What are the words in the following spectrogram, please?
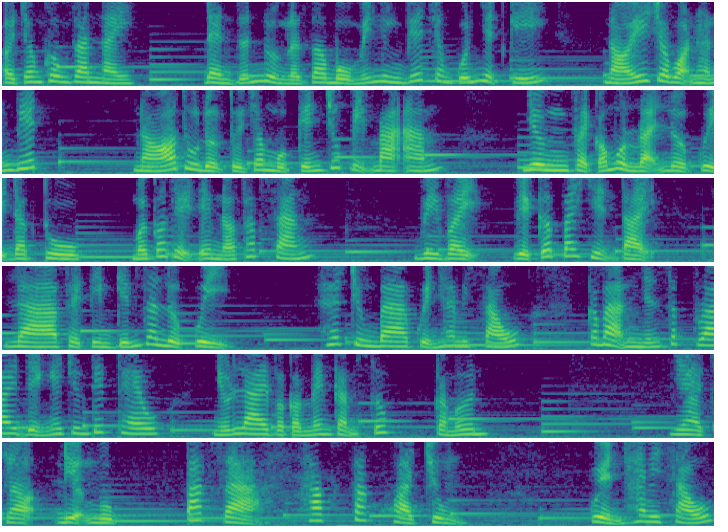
Ở trong không gian này, đèn dẫn đường là do Bồ Mỹ Linh viết trong cuốn nhật ký, nói cho bọn hắn biết. Nó thu được từ trong một kiến trúc bị ma ám, nhưng phải có một loại lửa quỷ đặc thù mới có thể đem nó thắp sáng. Vì vậy, việc cấp bách hiện tại là phải tìm kiếm ra lửa quỷ. Hết chương 3 quyển 26. Các bạn nhấn subscribe để nghe chương tiếp theo. Nhớ like và comment cảm xúc. Cảm ơn. Nhà trọ địa ngục, Tác giả Hắc Sắc Hòa Trùng Quyển 26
